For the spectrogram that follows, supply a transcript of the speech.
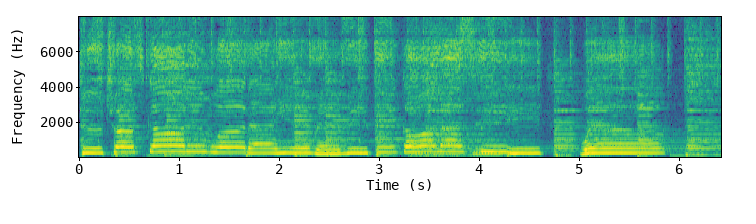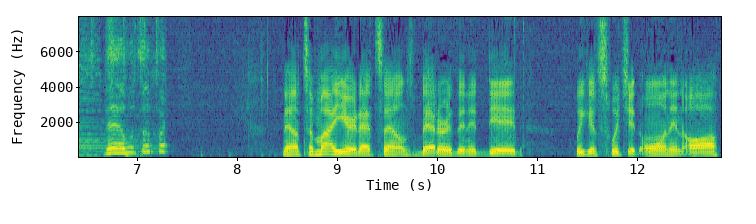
To trust God in what I hear and rethink all I see. Well, there was a. Now, to my ear, that sounds better than it did. We can switch it on and off.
